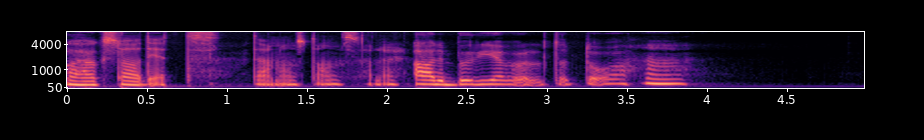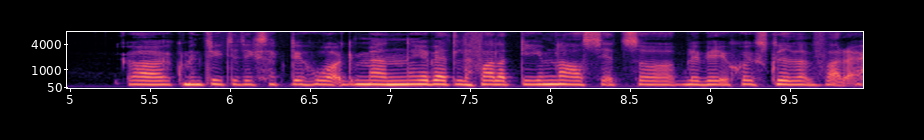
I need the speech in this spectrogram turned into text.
På högstadiet? Där någonstans eller? Ja, det började väl typ då. Ja. Jag kommer inte riktigt exakt ihåg, men jag vet i alla fall att i gymnasiet så blev jag ju sjukskriven för det.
